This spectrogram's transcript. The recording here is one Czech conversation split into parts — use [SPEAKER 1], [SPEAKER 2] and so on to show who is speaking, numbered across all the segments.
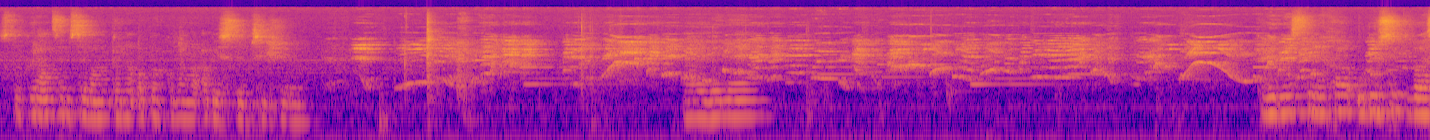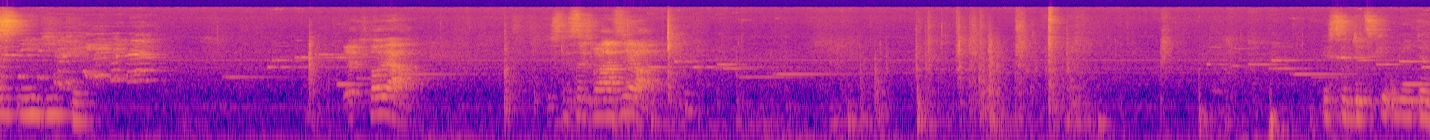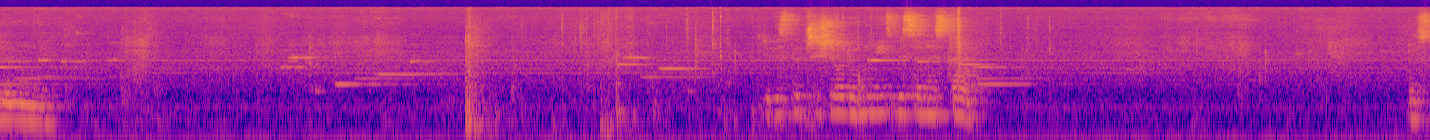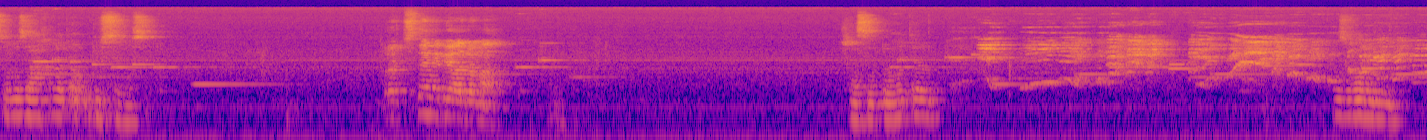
[SPEAKER 1] Stokrát jsem se vám to naopakovala, abyste přišli. Ale vy ne. Klidně jste nechal udusit vlastní díky.
[SPEAKER 2] Jak to já? Ty jste se zbláznila.
[SPEAKER 1] Vy si vždycky umíte vymluvit. Kdybyste přišel domů, nic by se nestalo. Dostalo záchvat a udusilo se.
[SPEAKER 2] Proč jste nebyla doma?
[SPEAKER 1] Šla jsem do hotelu. Pozvali mě.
